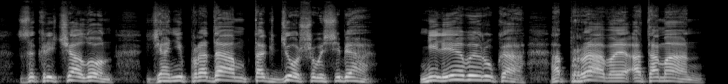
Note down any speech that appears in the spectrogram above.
— закричал он. «Я не продам так дешево себя! Не левая рука, а правая атаман!»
